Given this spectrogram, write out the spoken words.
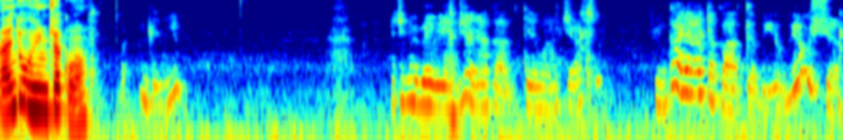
Bence oyuncak o. Acaba bebeğim bir ayağa kalktırmam lazım. Çünkü ayağa da kalkabiliyor biliyor musun?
